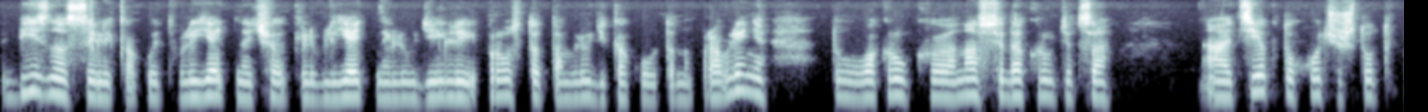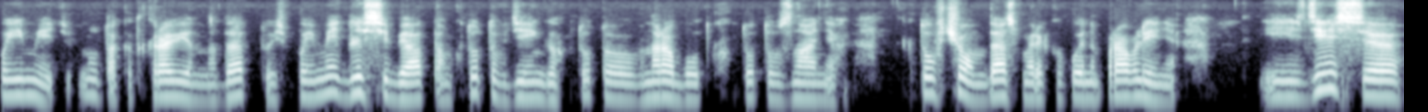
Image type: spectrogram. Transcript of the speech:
бизнес или какой-то влиятельный человек, или влиятельные люди, или просто там люди какого-то направления, то вокруг э, нас всегда крутятся а, те, кто хочет что-то поиметь, ну так откровенно, да, то есть поиметь для себя, там кто-то в деньгах, кто-то в наработках, кто-то в знаниях, кто в чем, да, смотря какое направление. И здесь э,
